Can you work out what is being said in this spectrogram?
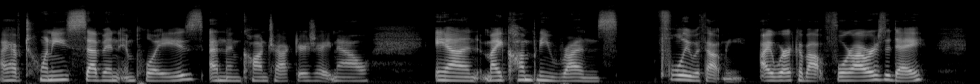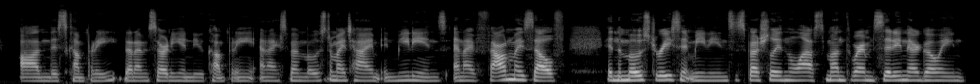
I have 27 employees and then contractors right now, and my company runs fully without me. I work about four hours a day on this company, then I'm starting a new company, and I spend most of my time in meetings. And I've found myself in the most recent meetings, especially in the last month, where I'm sitting there going,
